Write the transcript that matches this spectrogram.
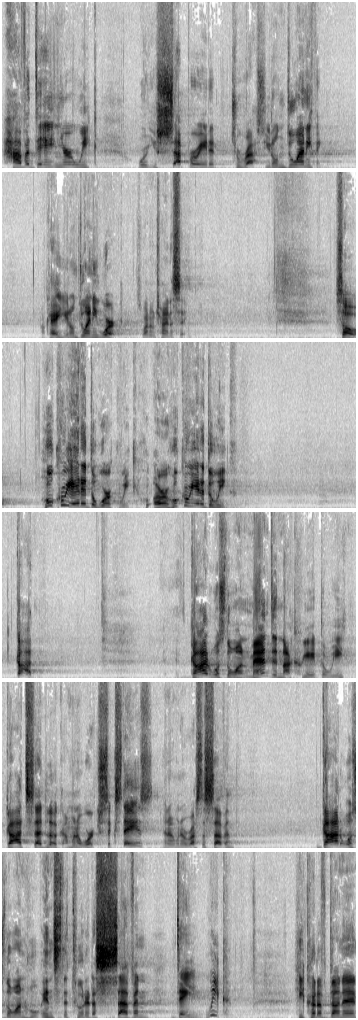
have a day in your week where you separate it to rest. You don't do anything, okay? You don't do any work, that's what I'm trying to say. So, who created the work week? Or who created the week? God. God was the one, man did not create the week. God said, Look, I'm going to work six days and I'm going to rest the seventh. God was the one who instituted a seven day week. He could have done it,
